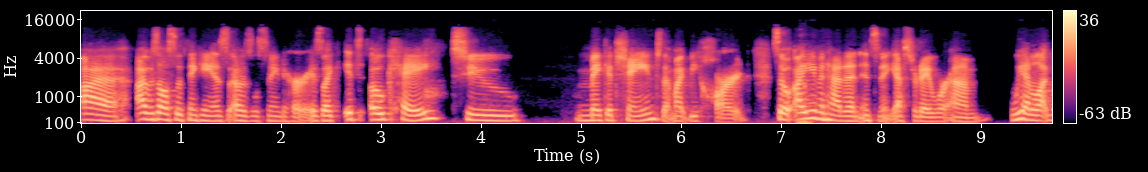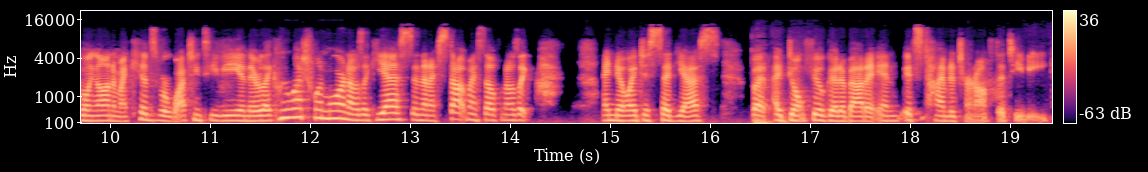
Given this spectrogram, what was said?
uh, I was also thinking as I was listening to her is like it's okay to make a change that might be hard. So I even had an incident yesterday where um we had a lot going on and my kids were watching TV and they were like, Can we watch one more? And I was like, Yes. And then I stopped myself and I was like, ah, I know I just said yes, but I don't feel good about it. And it's time to turn off the TV.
